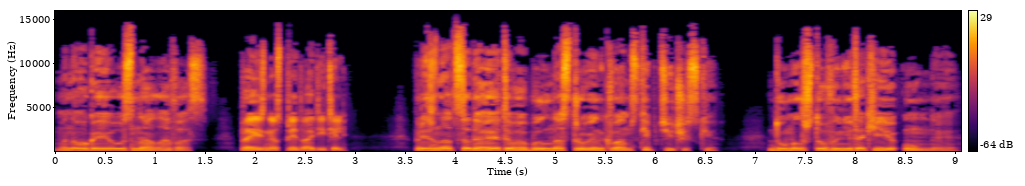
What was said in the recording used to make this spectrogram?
«Многое узнал о вас», — произнес предводитель. «Признаться, до этого был настроен к вам скептически. Думал, что вы не такие умные,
